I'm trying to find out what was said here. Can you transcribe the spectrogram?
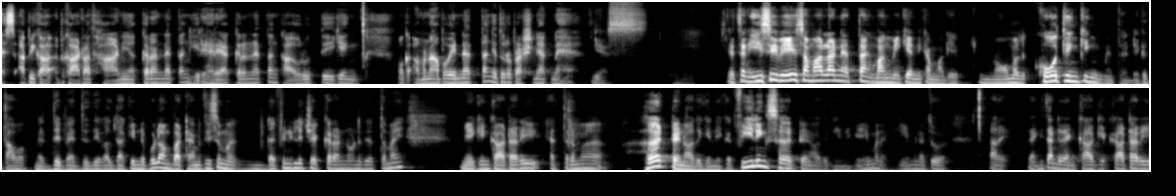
ඇස් අපි කාටත් හානියක් කරන්න ඇත්තන් හිරහරයක් කරන්න ඇත්තන් කවරුත්තයකෙන් මොක අමනාප වෙන්න ඇත්තන් එතුර ප්‍රශ්නයක් නැහැ. Yes. එත ඒසිවේ සමාලා නැත්තන් මං මේ කියනිකම් මගේ නෝමල් කෝතිංකින් මෙත එක. තව මෙද පැද දෙවල් දකින්න පුලන් බට හැමතිසම ඩැෆිනිලි චෙක් කරන්න ඕන දත්තමයි මේකින් කාටරි ඇතරම හට පෙනවාදගෙන එක ෆිලිිං සර්ට පෙනවාද කියන එක. හෙමන හෙමනතුව අර දැහිතන්ට දැන්කාගේ කාටරි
